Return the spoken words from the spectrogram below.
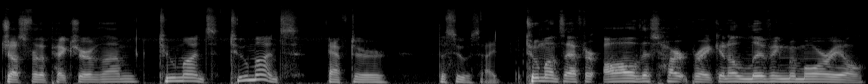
just for the picture of them? Two months, two months after the suicide. Two months after all this heartbreak and a living memorial,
